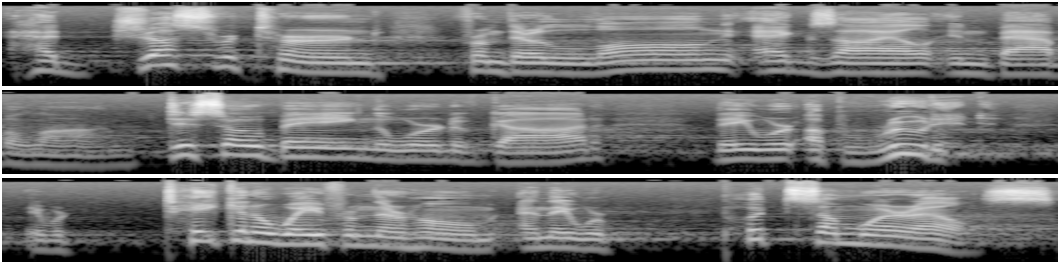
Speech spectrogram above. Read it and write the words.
had just returned from their long exile in Babylon, disobeying the word of God. They were uprooted, they were taken away from their home, and they were put somewhere else.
